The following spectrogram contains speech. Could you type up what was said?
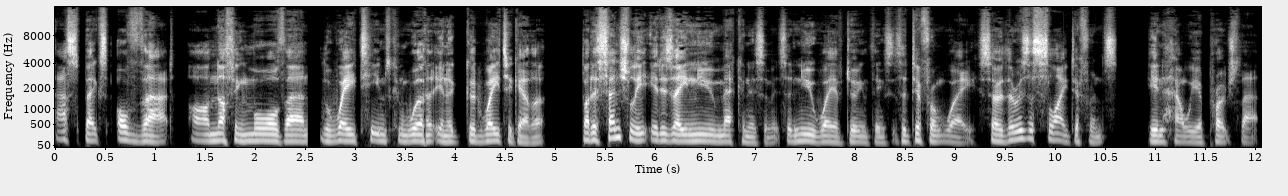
aspects of that are nothing more than the way teams can work in a good way together. But essentially, it is a new mechanism. It's a new way of doing things. It's a different way. So there is a slight difference in how we approach that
